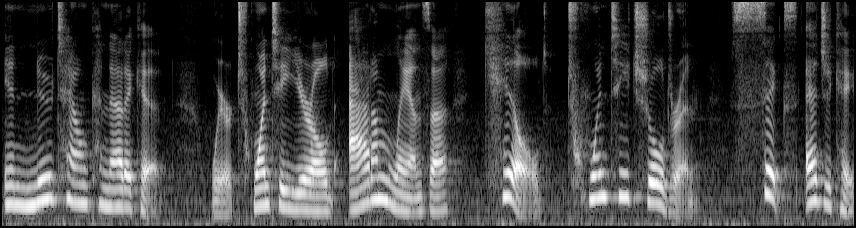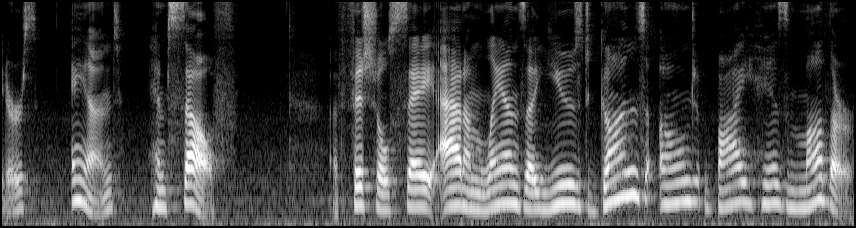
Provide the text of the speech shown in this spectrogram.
in Newtown, Connecticut, where 20 year old Adam Lanza killed 20 children, six educators, and himself. Officials say Adam Lanza used guns owned by his mother,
